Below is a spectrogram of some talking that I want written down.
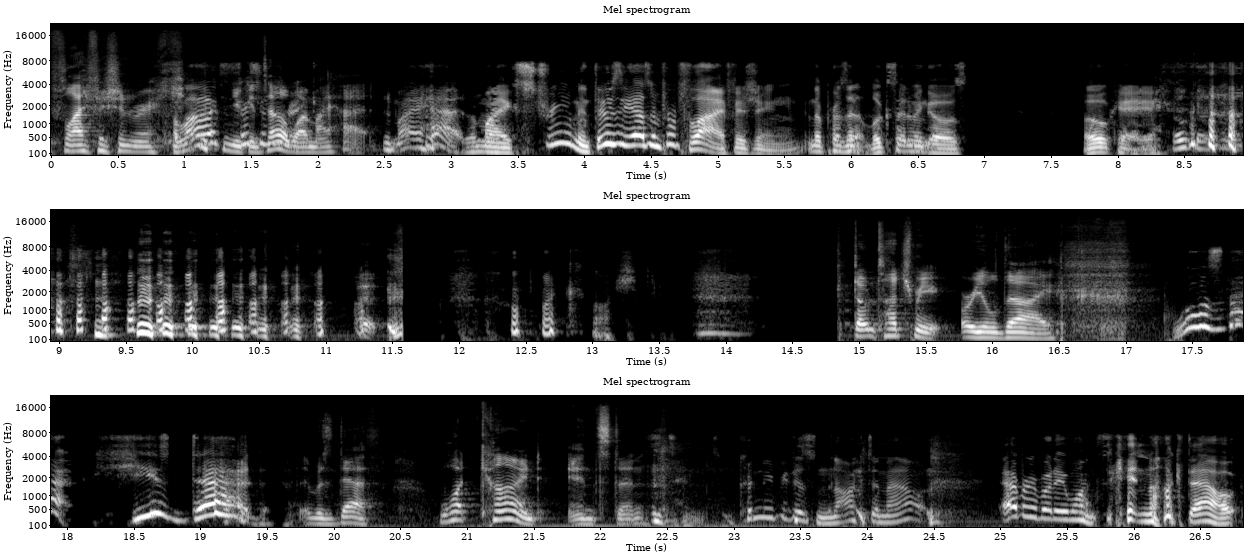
Fly fishing Rick. Fly you can tell by my hat. My hat, and my extreme enthusiasm for fly fishing. And the president looks at him and goes, "Okay." Okay. Oh my gosh, Don't touch me or you'll die. what was that? He's dead. It was death. What kind? Instant. Couldn't he be just knocked him out? Everybody wants to get knocked out.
